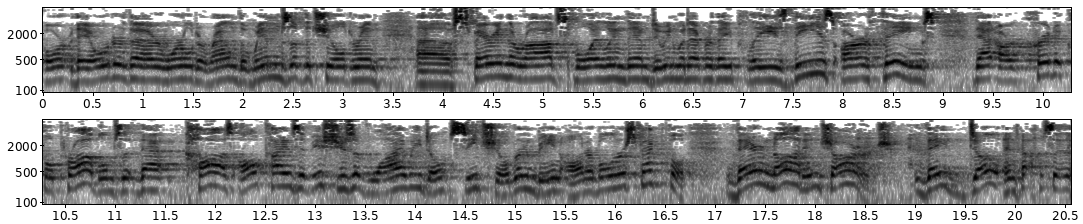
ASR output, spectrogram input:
Or, they order their world around the whims of the children, uh, sparing the rod, spoiling them, doing whatever they please. These are things that are critical problems that, that cause all kinds of issues of why we don't see children being honorable and respectful. They're not in charge. They don't, and also,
